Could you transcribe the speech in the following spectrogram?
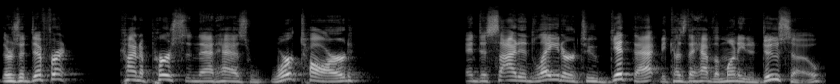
There's a different kind of person that has worked hard and decided later to get that because they have the money to do so.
